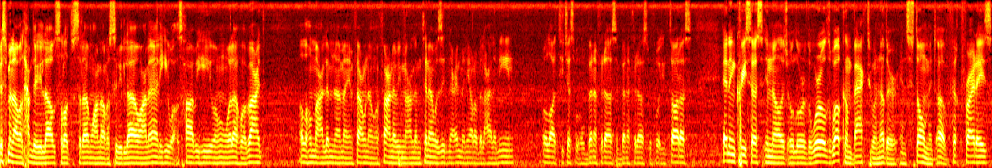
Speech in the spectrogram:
بسم الله والحمد لله والصلاة والسلام على رسول الله وعلى آله وأصحابه ومن والاه وبعد اللهم علمنا ما ينفعنا وانفعنا بما علمتنا وزدنا علما يا رب العالمين O Lord, teach us what will benefit us and benefit us with what you've taught us and increase us in knowledge, O Lord of the worlds. Welcome back to another installment of Fiqh Fridays.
